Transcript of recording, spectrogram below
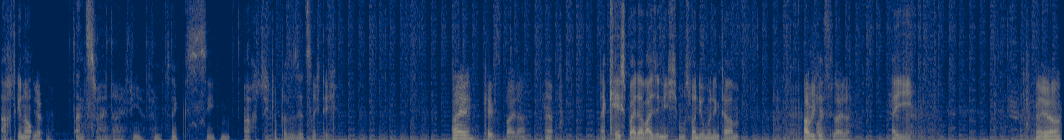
acht, genau. Yep. 1, 2, 3, 4, 5, 6, 7, 8. Ich glaube, das ist jetzt richtig. Hi, Cave Spider. Na, Cave Spider weiß ich nicht. Muss man die unbedingt haben? Habe ich jetzt leider. Hey. Naja.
